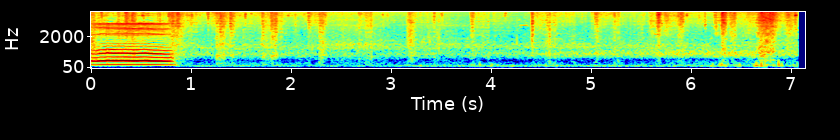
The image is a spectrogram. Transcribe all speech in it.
Ooh.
